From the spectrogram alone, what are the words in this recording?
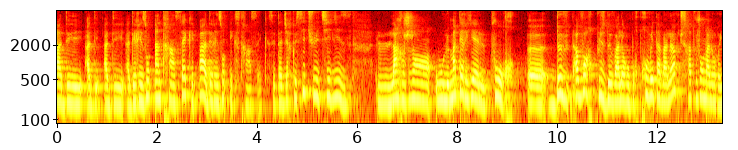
à des, à, des, à, des, à des raisons intrinsèques et pas à des raisons extrinsèques. C'est-à-dire que si tu utilises l'argent ou le matériel pour euh, d'avoir plus de valeur ou pour prouver ta valeur, tu seras toujours malheureux.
